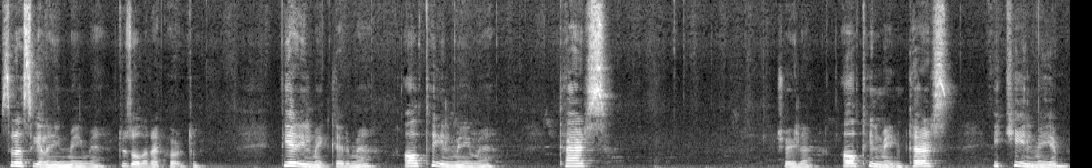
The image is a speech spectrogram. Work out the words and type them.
Sırası gelen ilmeğimi düz olarak ördüm. Diğer ilmeklerimi 6 ilmeğimi ters şöyle 6 ilmeğim ters 2 ilmeğim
